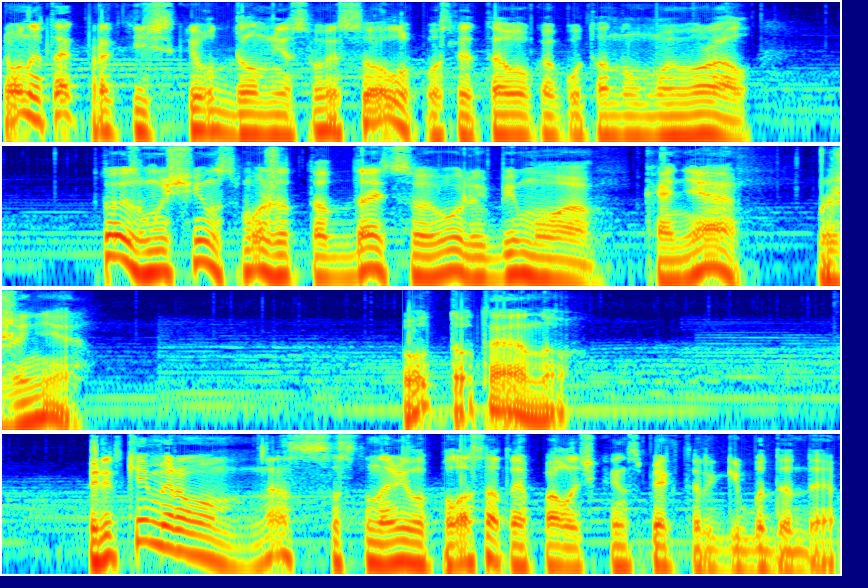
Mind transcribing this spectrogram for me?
Он и так практически отдал мне свой соло после того, как утонул мой Урал. Кто из мужчин сможет отдать своего любимого коня жене. Вот то-то и оно. Перед Кемеровым нас остановила полосатая палочка инспектора ГИБДД.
